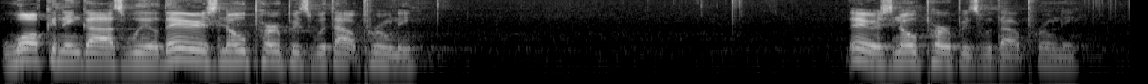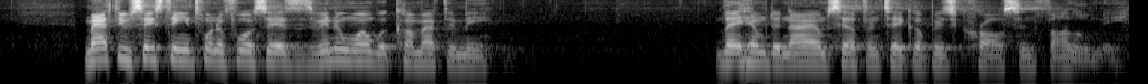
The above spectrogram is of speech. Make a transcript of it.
walking in God's will. There is no purpose without pruning. There is no purpose without pruning. Matthew 16, 24 says, If anyone would come after me, let him deny himself and take up his cross and follow me.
